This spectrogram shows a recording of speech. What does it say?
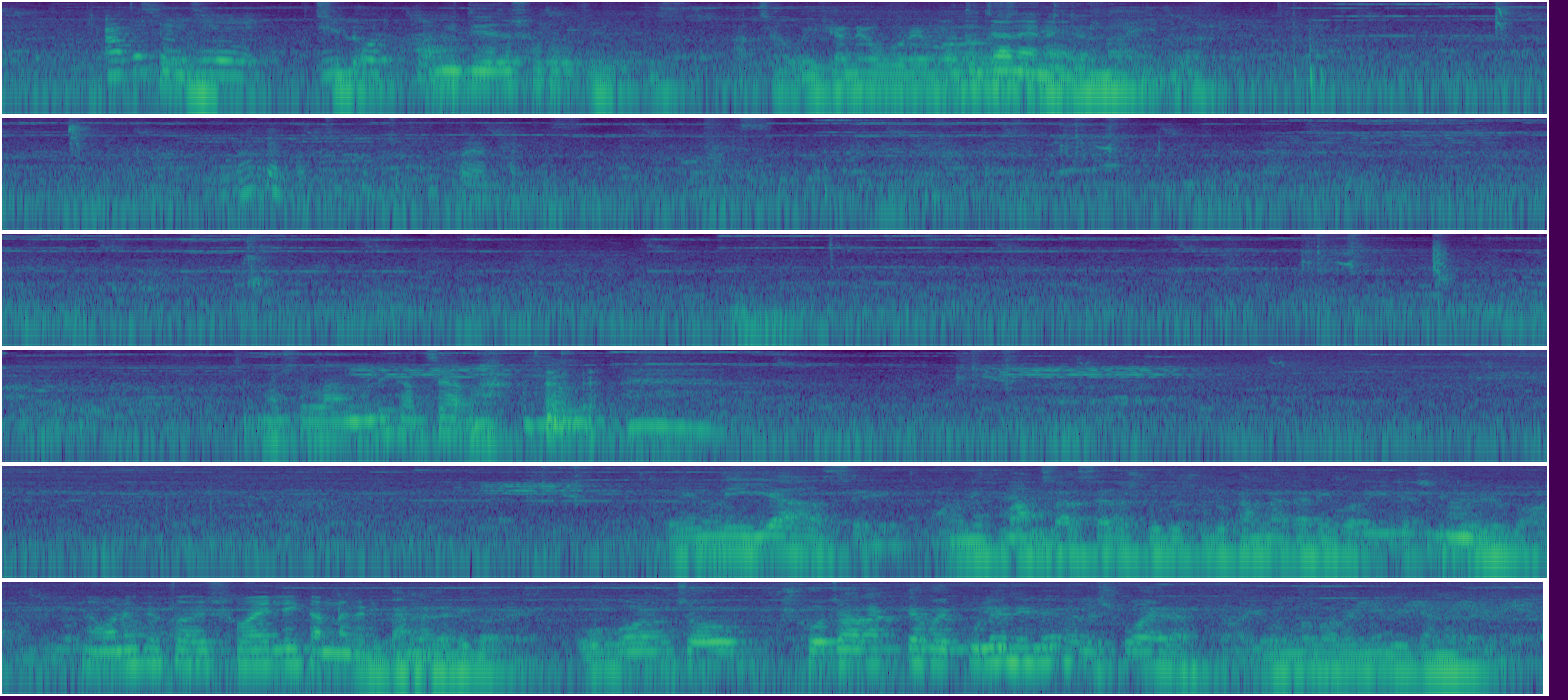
ছিল। আমি দুই হাজার সতেরো আচ্ছা ওইখানে ওরে বলা জানে না। নাই। মাসাল্লাহ আঙ্গুলি খাচ্ছে আর এমনি ইয়া আছে অনেক বাচ্চা আছে না শুধু শুধু কান্নাকাটি করে এটা সেটা এরকম অনেকে তো শোয়াইলেই কান্নাকাটি কান্নাকাটি করে। ও বরঞ্চ সোজা রাখতে হয় কুলে নিলে নাহলে শোয়ায় রাখতে হয় অন্যভাবে নিলে কান্নাকাটি করে।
